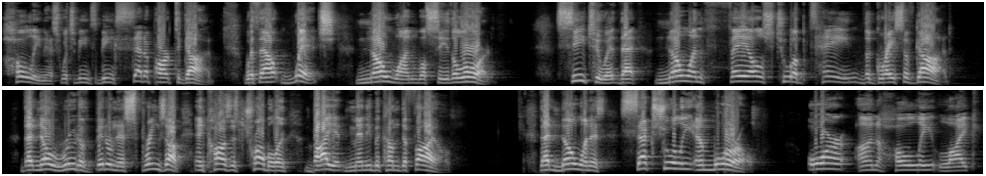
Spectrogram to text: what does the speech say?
holiness, which means being set apart to God, without which no one will see the Lord. See to it that no one fails to obtain the grace of God, that no root of bitterness springs up and causes trouble, and by it many become defiled, that no one is sexually immoral or unholy like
